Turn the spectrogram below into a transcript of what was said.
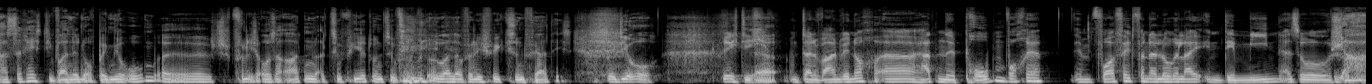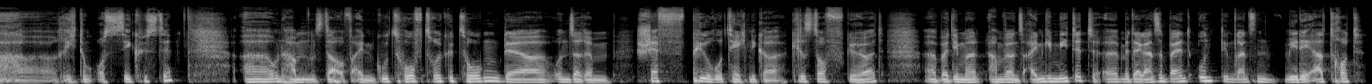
hast du recht, die waren dann auch bei mir oben, äh, völlig außer Atem, zu viert und zu fünft und waren da völlig fix und fertig. Bei dir auch. Richtig. Und dann waren wir noch, äh, hatten eine Probenwoche im Vorfeld von der Lorelei in Demin, also schon äh, Richtung Ostseeküste, äh, und haben uns da auf einen Gutshof zurückgezogen, der unserem Chef Pyrotechniker Christoph gehört. Äh, bei dem haben wir uns eingemietet mit der ganzen Band und dem ganzen WDR-Trott,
